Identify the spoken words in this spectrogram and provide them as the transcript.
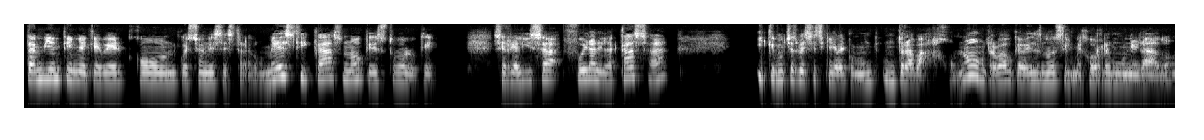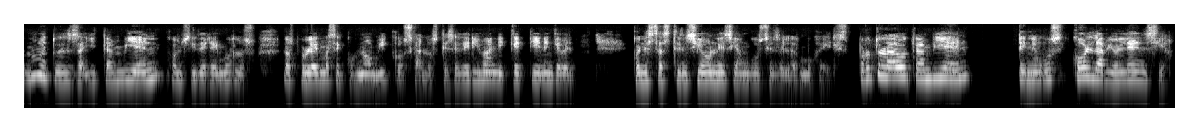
también tiene que ver con cuestiones extradomésticas, ¿no? Que es todo lo que se realiza fuera de la casa y que muchas veces tiene que ver con un, trabajo, ¿no? Un trabajo que a veces no es el mejor remunerado, ¿no? Entonces allí también consideremos los, los problemas económicos a los que se derivan y que tienen que ver con estas tensiones y angustias de las mujeres. Por otro lado, también tenemos con la violencia,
